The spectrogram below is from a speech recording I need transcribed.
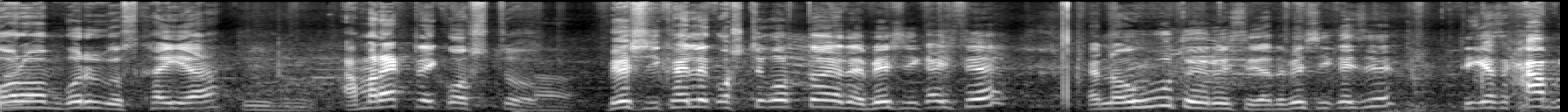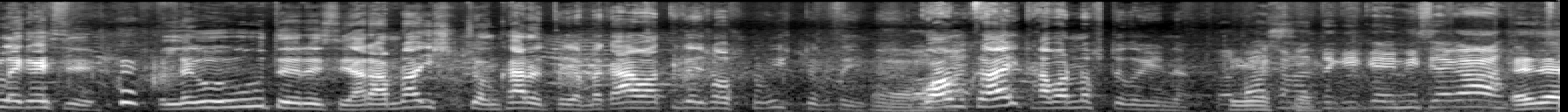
গরম গরুর গোস খাইয়া। আমার একটাই কষ্ট বেশি খাইলে কষ্ট করতে হয় বেশি খাইছে কেন উহুত হয়ে রয়েছে এত বেশি খাইছে। ঠিক আছে খাপ লাগাইছে উহুত হয়ে রয়েছে আর আমরা স্ট্রং খার হইতে আমরা খাওয়া থেকে সবসময় স্ট্রং থাকি। কম খাই খাবার নষ্ট করি না। ঠিক আছে। এই যে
